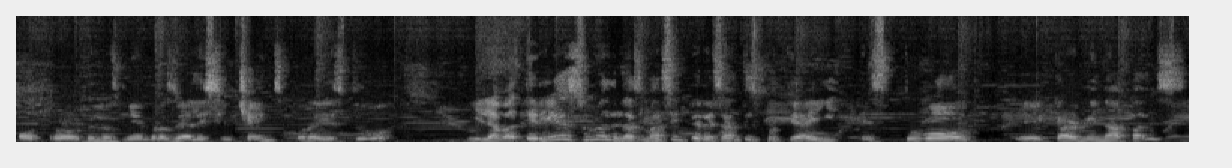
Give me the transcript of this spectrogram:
otro de los miembros de Alice in Chains, por ahí estuvo. Y la batería es una de las más interesantes porque ahí estuvo eh, Carmen Apples,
